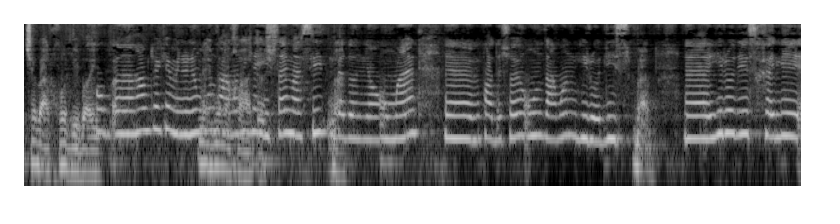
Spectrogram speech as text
چه برخوردی با این؟ خب همونطور که می‌دونیم اون زمانی که عیسی مسیح به بله. دنیا اومد پادشاه اون زمان هیرودیس بود. بله. هیرودیس خیلی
